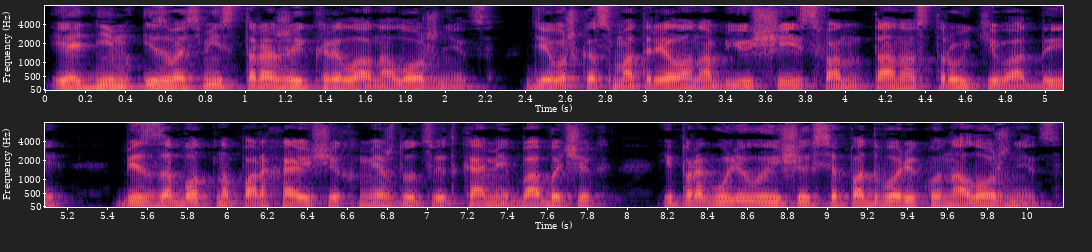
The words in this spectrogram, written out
и одним из восьми стражей крыла наложниц. Девушка смотрела на бьющие из фонтана струйки воды, беззаботно порхающих между цветками бабочек и прогуливающихся по дворику наложниц,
